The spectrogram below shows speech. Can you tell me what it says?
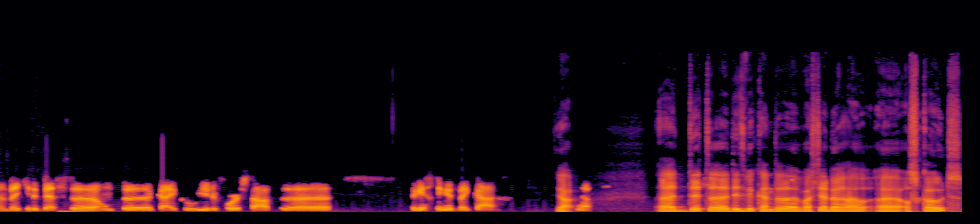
een beetje de beste om te kijken hoe je ervoor staat richting het WK. Ja. ja. Dit, dit weekend was jij er als coach.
